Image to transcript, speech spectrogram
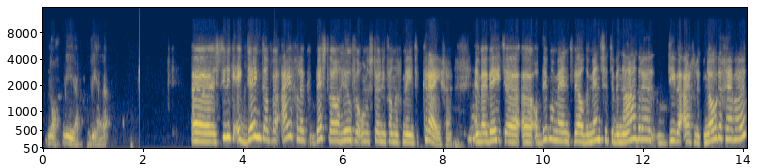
nog meer willen? Eh Stineke, ik denk dat we eigenlijk best wel heel veel ondersteuning van de gemeente krijgen. En wij weten eh, op dit moment wel de mensen te benaderen die we eigenlijk nodig hebben.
